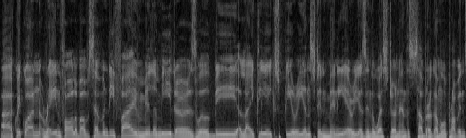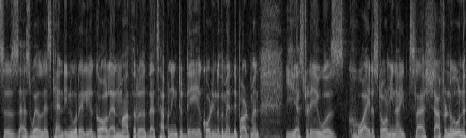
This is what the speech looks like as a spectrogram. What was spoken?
Uh, quick one rainfall above 75 millimeters will be likely experienced in many areas in the western and the Sabaragamuwa provinces, as well as Kandy, Nurelia, Galle, and Matara. That's happening today, according to the Met Department. Yesterday was quite a stormy night slash afternoon.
